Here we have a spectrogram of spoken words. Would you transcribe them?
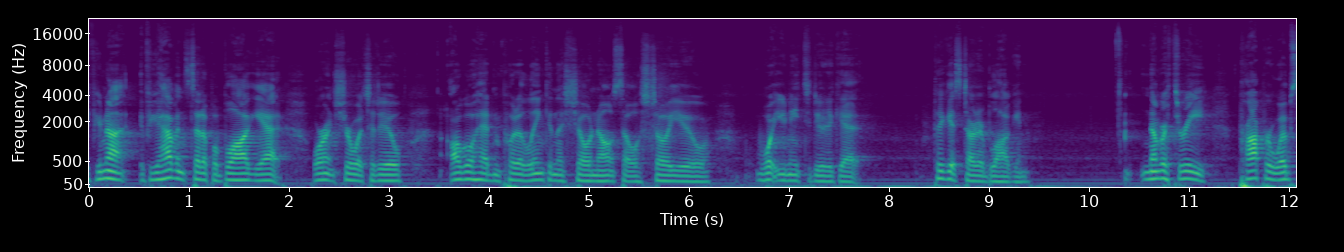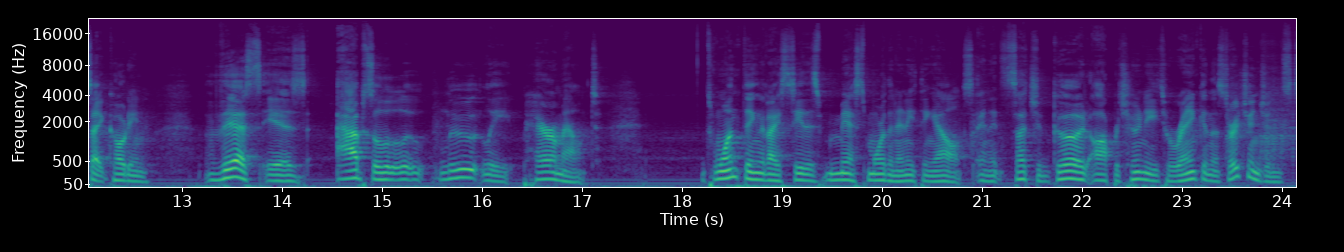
If you're not if you haven't set up a blog yet or aren't sure what to do, I'll go ahead and put a link in the show notes that will show you what you need to do to get to get started blogging. Number three, proper website coding. This is absolutely paramount. It's one thing that I see this missed more than anything else, and it's such a good opportunity to rank in the search engines.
